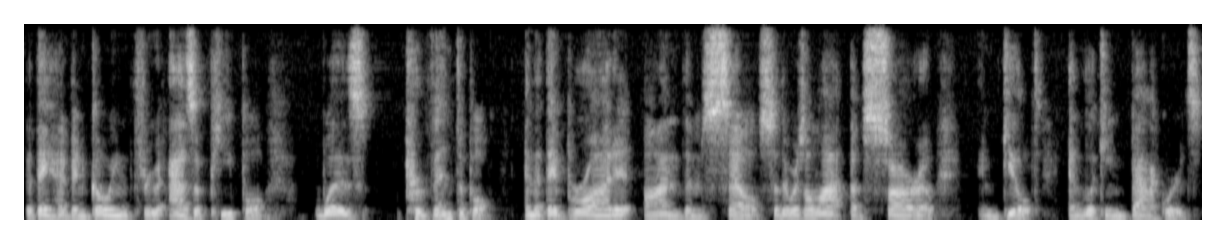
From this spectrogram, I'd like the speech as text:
that they had been going through as a people was preventable and that they brought it on themselves. So there was a lot of sorrow and guilt and looking backwards.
